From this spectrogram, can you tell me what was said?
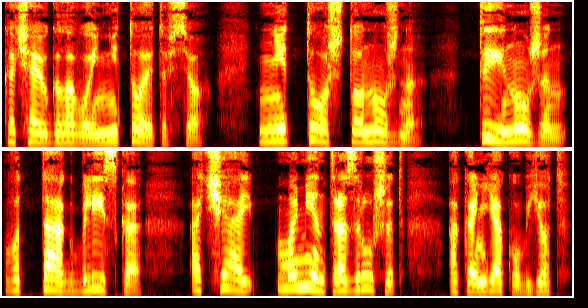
Качаю головой, не то это все. Не то, что нужно. Ты нужен, вот так, близко. А чай момент разрушит, а коньяк убьет.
